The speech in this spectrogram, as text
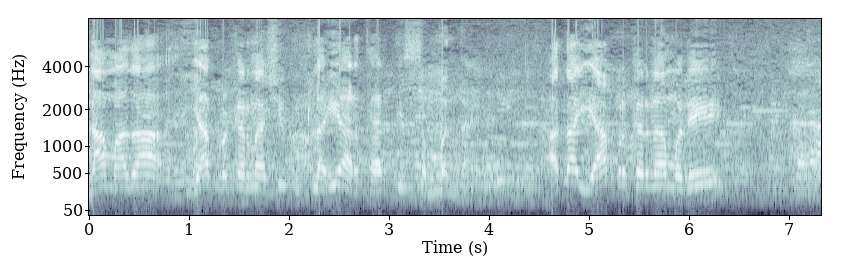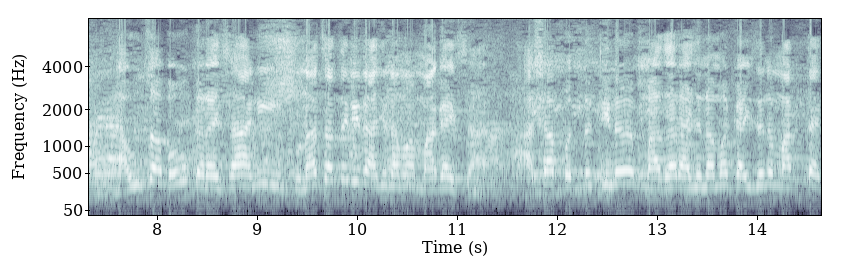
ना माझा या प्रकरणाशी कुठलाही अर्थार्थी संबंध आहे आता या प्रकरणामध्ये भाऊचा भाऊ करायचा आणि कुणाचा तरी राजीनामा मागायचा अशा पद्धतीनं माझा राजीनामा काही जण मागतायत.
